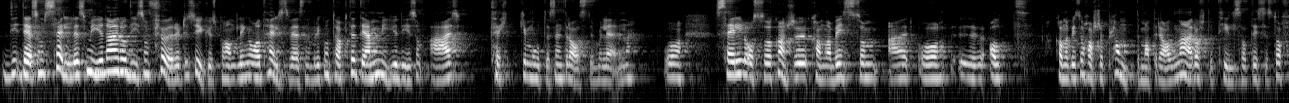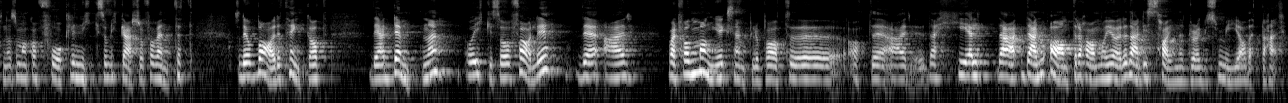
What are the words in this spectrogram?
de, det som selges mye der, og de som fører til sykehusbehandling og at helsevesenet blir kontaktet, det er mye de som er trekket mot det sentralstimulerende. Og selv også kanskje cannabis som er og uh, alt Cannabis og hasj og plantematerialene er ofte tilsatt disse stoffene, så man kan få klinikk som ikke er så forventet. Så det å bare tenke at det er dempende og ikke så farlig, det er i hvert fall mange eksempler på at, uh, at det, er, det, er helt, det, er, det, er, noe annet dere har med å gjøre. Det er designer drugs, mye av dette her.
